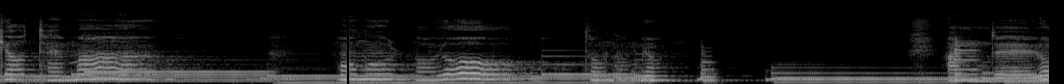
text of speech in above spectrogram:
곁에만 머물러요. 떠나면 안 돼요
